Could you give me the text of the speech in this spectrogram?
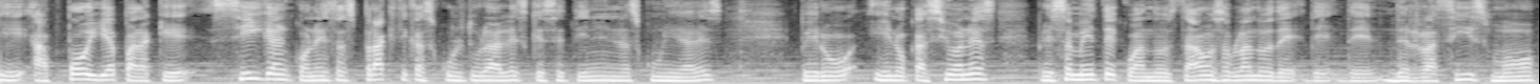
eh, apoya para que sigan con esas prácticas culturales que se tienen en las comunidades, pero en ocasiones, precisamente cuando estábamos hablando de, del racismo,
